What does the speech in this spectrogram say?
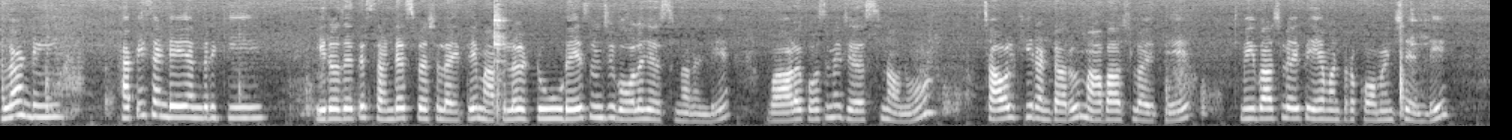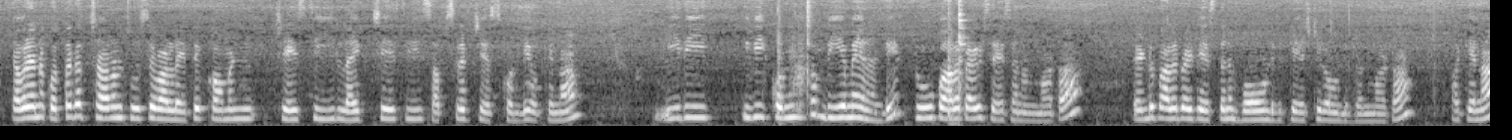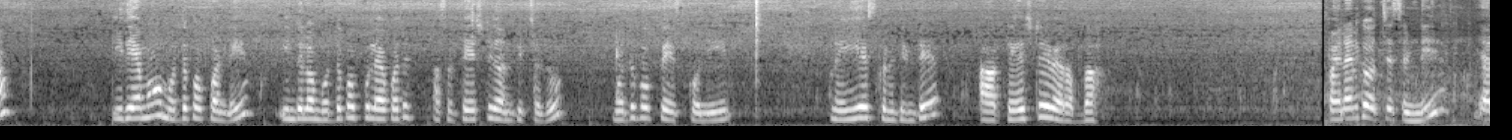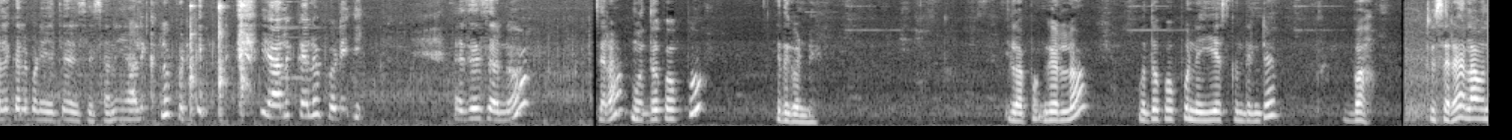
Hello అండి. Happy Sunday అందరికీ. ఈరోజైతే సండే స్పెషల్ అయితే మా పిల్లలు టూ డేస్ నుంచి గోల చేస్తున్నారండి. వాళ్ళ కోసమే చేస్తున్నాను. చావల్ ఖీర్ అంటారు మా భాషలో అయితే. మీ భాషలో అయితే ఏమంటారో కామెంట్ చేయండి. ఎవరైనా కొత్తగా ఛానల్ చూసే వాళ్ళైతే కామెంట్ చేసి లైక్ చేసి సబ్స్క్రైబ్ చేసుకోండి ఓకేనా? ఇది ఇవి కొంచెం బియ్యమేనండి. టూ పాల ప్యాకెట్స్ వేసాను అనమాట రెండు పాల ప్యాకెట్ వేస్తేనే బాగుంటుంది టేస్టీగా ఉంటుంది అనమాట ఓకేనా? ఇదేమో ముద్దపప్పు అండి. ఇందులో ముద్దపప్పు లేకపోతే అసలు టేస్ట్గా అనిపించదు. ముద్దపప్పు వేసుకొని నెయ్యి వేసుకొని తింటే ఆ టేస్టే వేరబ్బా. ఫైనల్గా వచ్చేసండి. యాలకల పొడి అయితే వేసేసాను. యాలకల పొడి యాలకల పొడి వేసేసాను. సరే ముద్దపప్పు ఇదిగోండి. ఇలా పొంగల్లో ముద్దపప్పు నెయ్యి వేసుకుని తింటే బా చూసారా? అలా ఉంది.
